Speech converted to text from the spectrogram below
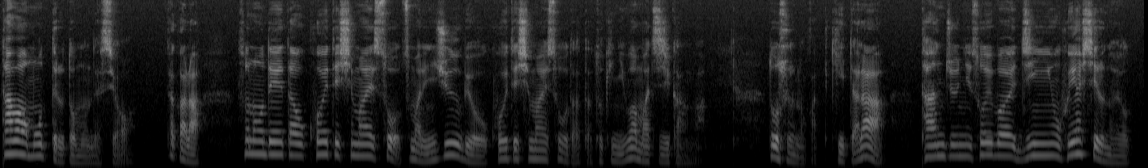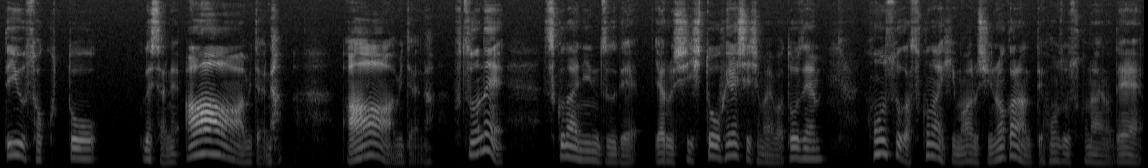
タは持ってると思うんですよ。だから、そのデータを超えてしまいそう、つまり20秒を超えてしまいそうだった時には待ち時間が。どうするのかって聞いたら、単純にそういう場合人員を増やしてるのよっていう即答でしたね。あーみたいな。あーみたいな。普通ね、少ない人数でやるし、人を増やしてしまえば当然、本数が少ない日もあるし、夜中なんて本数少ないので、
